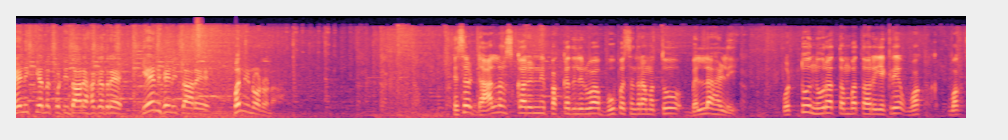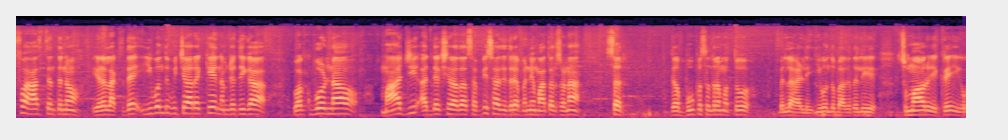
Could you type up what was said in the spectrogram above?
ಹೇಳಿಕೆಯನ್ನು ಕೊಟ್ಟಿದ್ದಾರೆ. ಹಾಗಾದ್ರೆ ಏನ್ ಹೇಳಿದ್ದಾರೆ? ಬನ್ನಿ ನೋಡೋಣ. ಹೆಸರು ಡಾಲರ್ಸ್ ಕಾಲೋನಿ ಪಕ್ಕದಲ್ಲಿರುವ ಭೂಪಸಂದ್ರ ಮತ್ತು ಬೆಲ್ಲಹಳ್ಳಿ. ಒಟ್ಟು ನೂರ ತೊಂಬತ್ತಾರು ಎಕರೆ ವಕ್, ವಕ್ಫ ಆಸ್ತಿ ಅಂತಲೂ ಹೇಳಲಾಗ್ತಿದೆ. ಈ ಒಂದು ವಿಚಾರಕ್ಕೆ ನಮ್ಮ ಜೊತೆಗ ವಕ್ ಬೋರ್ಡ್ನ ಮಾಜಿ ಅಧ್ಯಕ್ಷರಾದ ಸಫಿ ಸಾದಿದ್ರೆ ಬನ್ನಿ ಮಾತಾಡ್ಸೋಣ. ಸರ್, ಈಗ ಭೂಪಸಂದ್ರ ಮತ್ತು ಬೆಲ್ಲಹಳ್ಳಿ ಈ ಒಂದು ಭಾಗದಲ್ಲಿ ಸುಮಾರು ಎಕರೆ ಈಗ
